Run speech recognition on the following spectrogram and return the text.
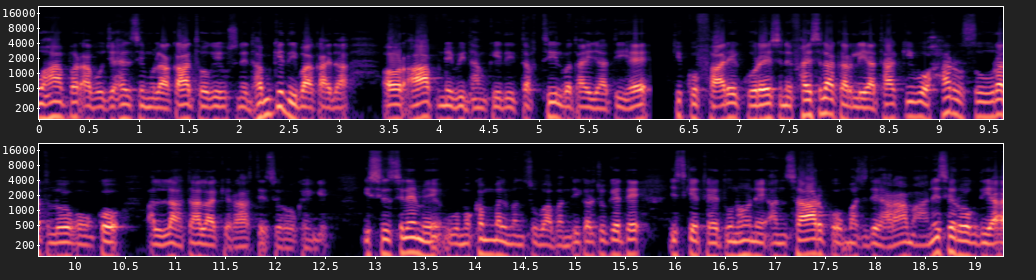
वहाँ पर अबू जहल से मुलाकात हो गई। उसने धमकी दी बाकायदा और आपने भी धमकी दी। तफसील बताई जाती है कि कुफ़ार कुरैश ने फ़ैसला कर लिया था कि वो हर सूरत लोगों को अल्लाह ताला के रास्ते से रोकेंगे। इस सिलसिले में वो मुकम्मल मनसूबाबंदी कर चुके थे। इसके तहत उन्होंने अंसार को मस्जिद हराम आने से रोक दिया।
